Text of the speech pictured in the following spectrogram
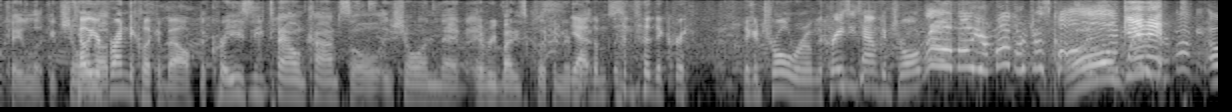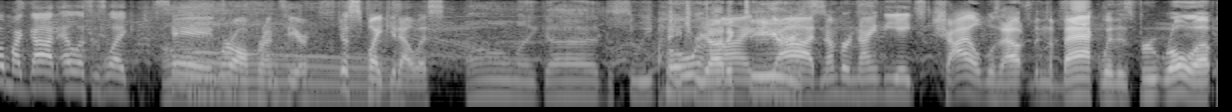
Okay. Look, it's showing. Tell your up- friend to click a bell. The crazy town console is showing that everybody's clicking their bells. Yeah, the buttons. the the, cra- the control room, the crazy town control room. Oh, your mother just called. Oh, get it!" Oh my God, Ellis is like, hey, we're all friends here. Just spike it, Ellis. oh my God, the sweet patriotic oh my tears. God, number 98's child was out in the back with his fruit roll up.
